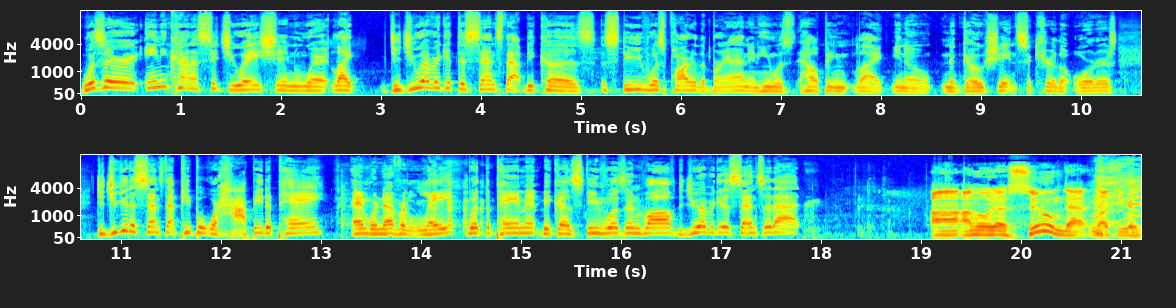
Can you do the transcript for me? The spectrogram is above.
was there any kind of situation where, like, did you ever get the sense that because Steve was part of the brand and he was helping, like, you know, negotiate and secure the orders? Did you get a sense that people were happy to pay and were never late with the payment because Steve was involved? Did you ever get a sense of that? Uh, I would assume that Lucky was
